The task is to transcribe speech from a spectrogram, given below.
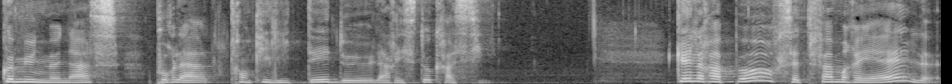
comme une menace pour la tranquillité de l'aristocratie. Quel rapport cette femme réelle,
